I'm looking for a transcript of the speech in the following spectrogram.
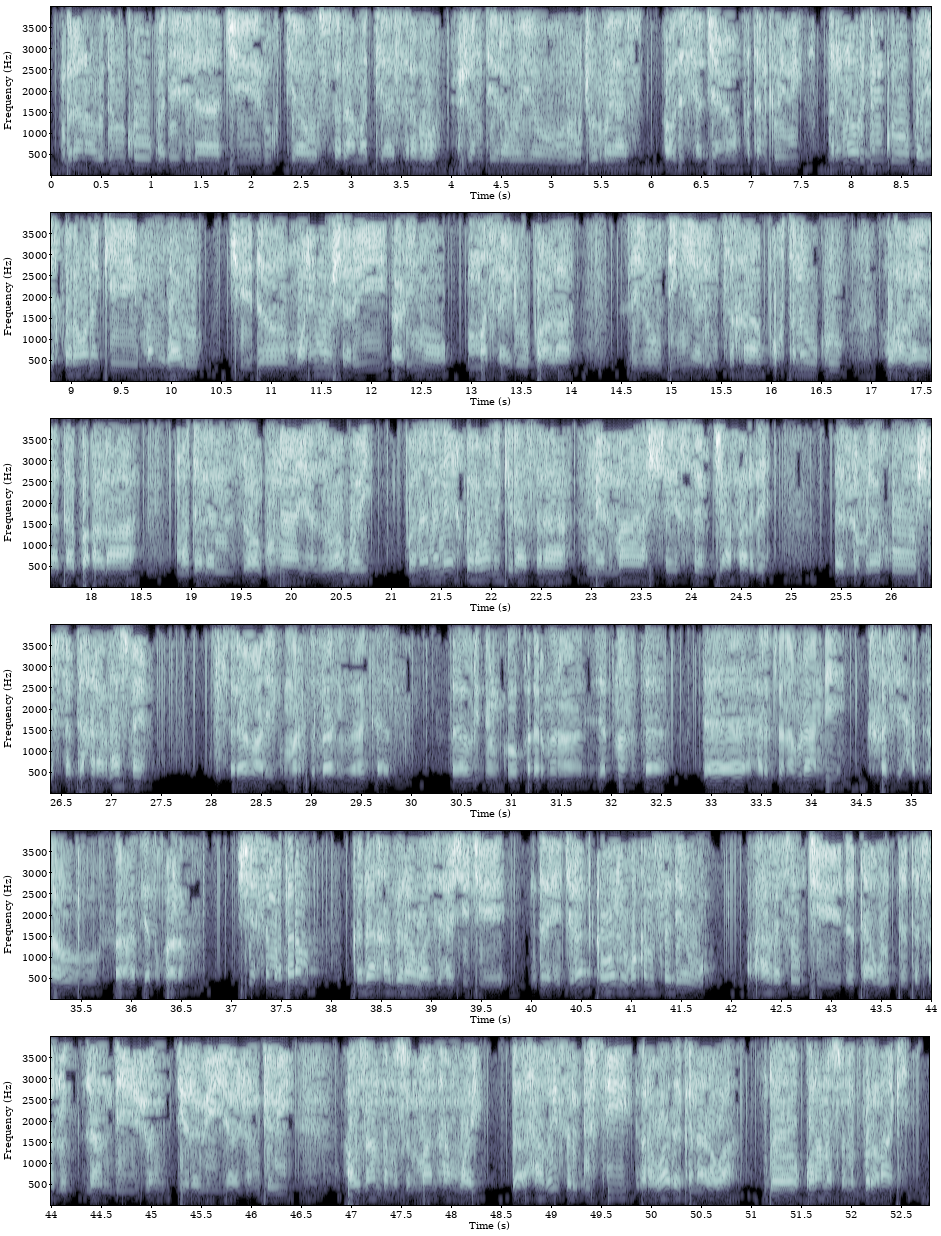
ګرانو اورېدونکو په دې هیله چې روغتیا او سلامتیا سره به ژوند تېروئ او روغ جوړ به یاست او د صحت جامې مو په تن کړې وي. درنو اورېدونکو په دې خپرونه کې مونږ غواړو چې د مهمو شرعي اړینو مسایلو په اړه له یو دیني عالم څخه پوښتنه وکړو او هغه یې راته په اړه مدلل ځوابونه یا ځواب وایي. په نننۍ خپرونه کې راسره مېلمه شیخ صاحب جعفر دی. لومړی خو شیخ صاحب ته ښه راغلاست وایم. السلام علیکم ورحمة الله وبرکاته اورېدونکو قدرمنو عزتمندو ته د هر څه نه وړاندې ښه صحت او عافیت غواړم شیخ محترم که دا خبره واضحه شي چې د هجرت کولو حکم څه دی او هغه څوک چې د طاغوت د تسلط لاندې ژوند تېروي یا ژوند کوي او ځان ته مسلمان هم وایي د هغوی سره دوستي روا ده که نه روا د قرآن او سنت په رڼا کښې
